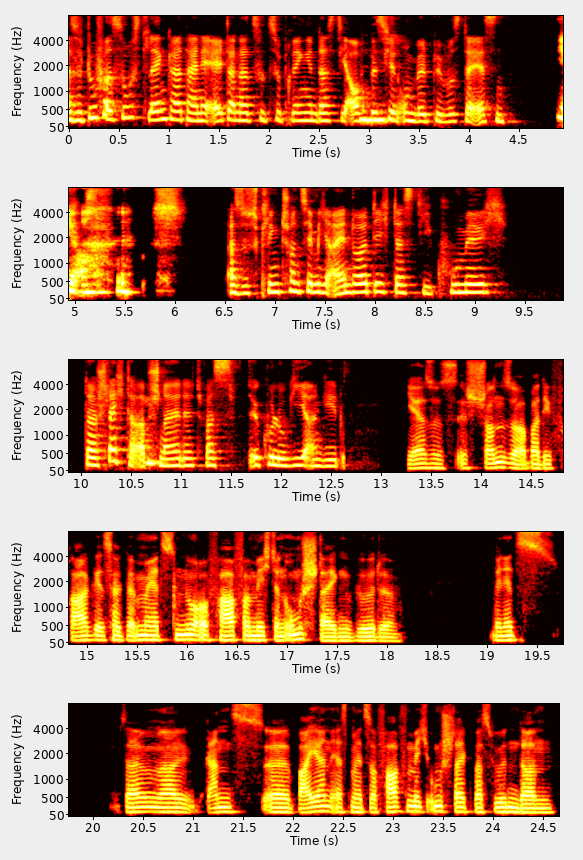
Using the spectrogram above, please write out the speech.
Also du versuchst, Lenker, deine Eltern dazu zu bringen, dass die auch ein mhm. bisschen umweltbewusster essen. Ja. Also es klingt schon ziemlich eindeutig, dass die Kuhmilch da schlechter abschneidet, was Ökologie angeht. Ja, also es ist schon so, aber die Frage ist halt, wenn man jetzt nur auf Hafermilch dann umsteigen würde, wenn jetzt, sagen wir mal, ganz äh, Bayern erstmal jetzt auf Hafermilch umsteigt, was würden dann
